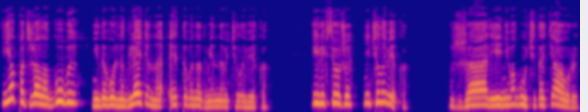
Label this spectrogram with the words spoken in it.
Я поджала губы, недовольно глядя на этого надменного человека. Или все же не человека, Жаль, я не могу читать ауры.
